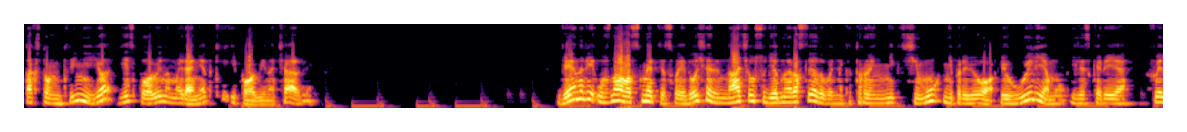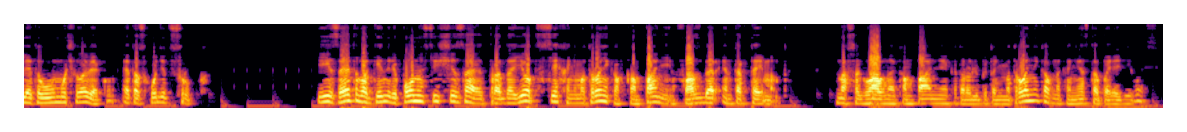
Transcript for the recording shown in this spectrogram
Так что внутри нее есть половина марионетки и половина Чарли. Генри, узнав о смерти своей дочери, начал судебное расследование, которое ни к чему не привело, и Уильяму, или скорее фиолетовому человеку, это сходит с рук. И из-за этого Генри полностью исчезает, продает всех аниматроников компании Fazbear Entertainment. Наша главная компания, которая любит аниматроников, наконец-то появилась.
